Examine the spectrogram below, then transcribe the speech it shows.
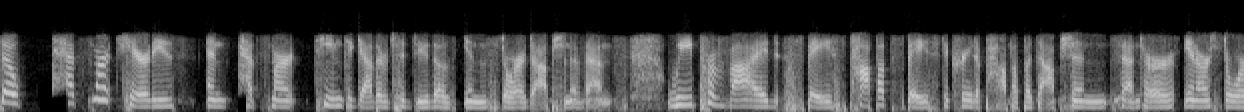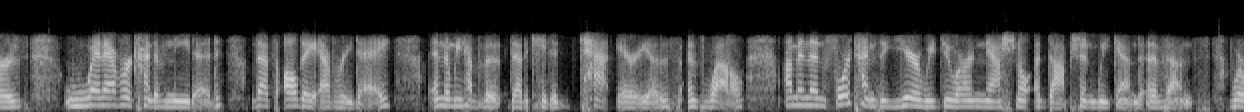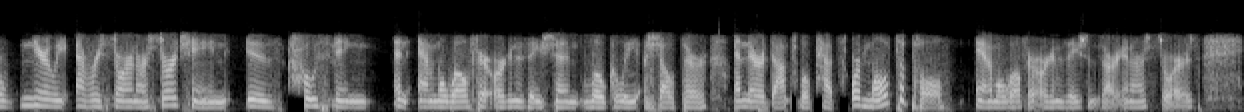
So PetSmart charities and PetSmart team together to do those in-store adoption events. We provide space, pop-up space to create a pop-up adoption center in our stores whenever kind of needed. That's all day every day. And then we have the dedicated cat areas as well. Um, and then four times a year we do our National Adoption Weekend events where nearly every store in our store chain is hosting an animal welfare organization locally, a shelter, and their adoptable pets, or multiple animal welfare organizations are in our stores.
